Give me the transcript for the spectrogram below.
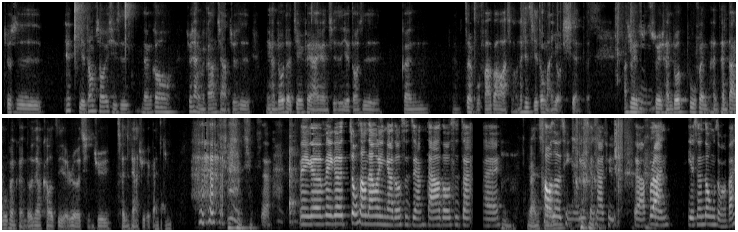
就是因为野动收益其实能够，就像你们刚刚讲，就是你很多的经费来源其实也都是跟嗯政府发包啊什么那些其实都蛮有限的，啊，所以嗯所以很多部分很很大一部分可能都是要靠自己的热情去撑下去的感觉。对，每个每个重商单位应该都是这样，大家都是在嗯，燃烧靠热情努力撑下去，对啊，不然野生动物怎么办？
